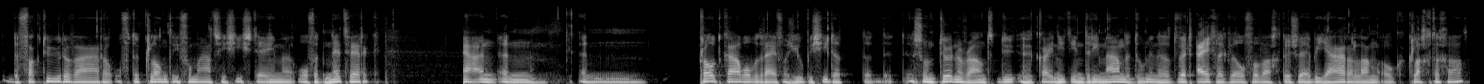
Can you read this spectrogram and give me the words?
de facturen waren, of de klantinformatiesystemen, of het netwerk. Ja, een, een, een groot kabelbedrijf als UPC, dat, dat, zo'n turnaround eh, kan je niet in drie maanden doen. En dat werd eigenlijk wel verwacht. Dus we hebben jarenlang ook klachten gehad.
